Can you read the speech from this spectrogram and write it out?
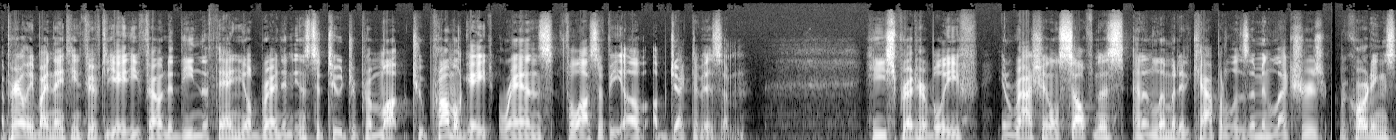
Apparently, by 1958, he founded the Nathaniel Branden Institute to, prom- to promulgate Rand's philosophy of objectivism. He spread her belief in rational selfness and unlimited capitalism in lectures, recordings,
